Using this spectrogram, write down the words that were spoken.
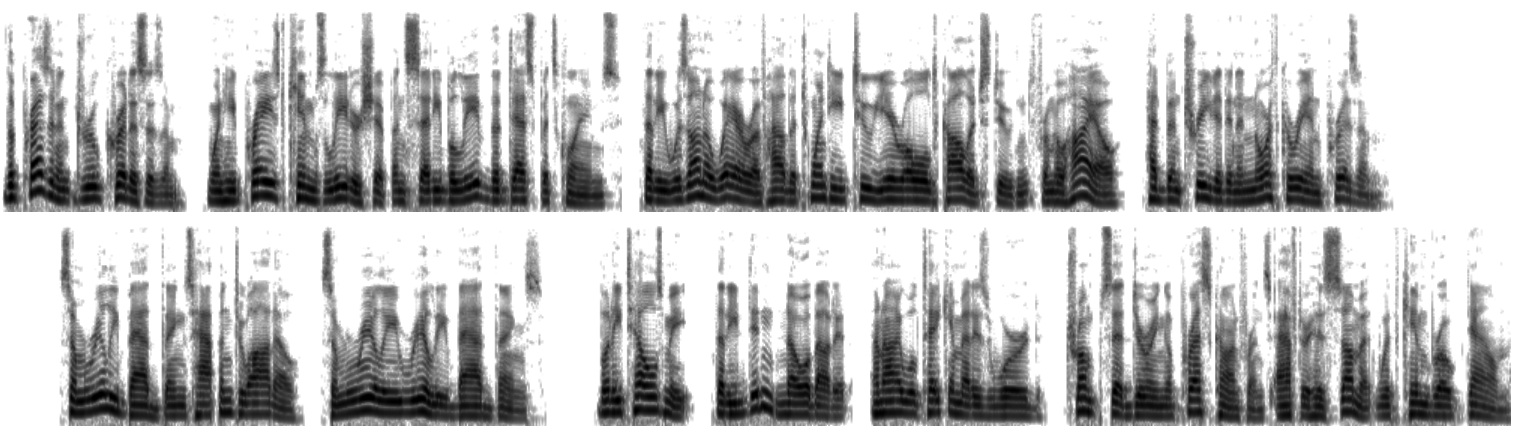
The president drew criticism when he praised Kim's leadership and said he believed the despot's claims that he was unaware of how the 22-year-old college student from Ohio had been treated in a North Korean prison. Some really bad things happened to Otto, some really really bad things. But he tells me that he didn't know about it and I will take him at his word, Trump said during a press conference after his summit with Kim broke down.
